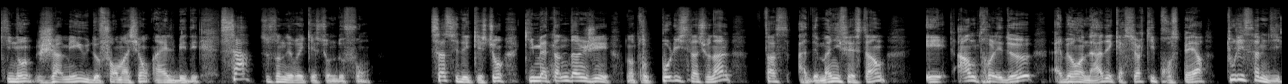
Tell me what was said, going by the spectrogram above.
qui n'ont jamais eu de formation en LBD. Ça, ce sont des vraies questions de fond. Ça, c'est des questions qui mettent en danger notre police nationale face à des manifestants et entre les deux, eh ben on a des casseurs qui prospèrent tous les samedis.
